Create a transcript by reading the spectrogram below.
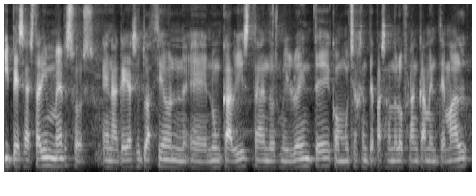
y pese a estar inmersos en aquella situación eh, nunca vista en 2020, con mucha gente pasándolo francamente mal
